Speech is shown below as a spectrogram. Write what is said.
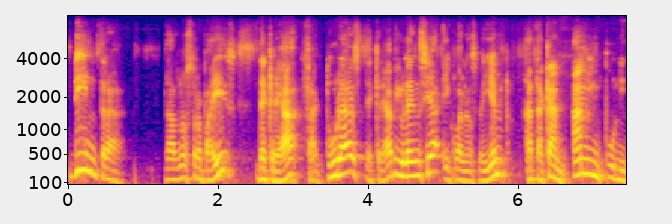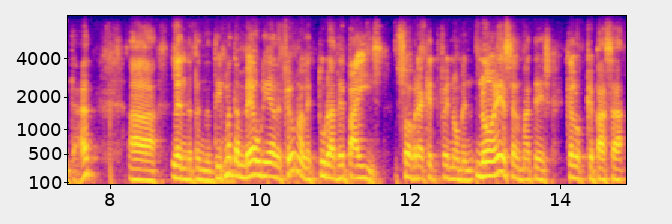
dintre del nostre país, de crear fractures, de crear violència, i quan els veiem atacant amb impunitat, eh, l'independentisme també hauria de fer una lectura de país sobre aquest fenomen. No és el mateix que el que passa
